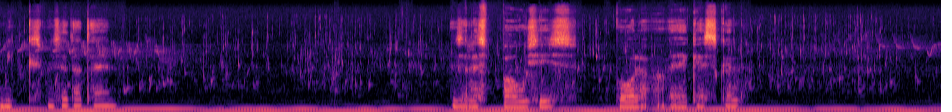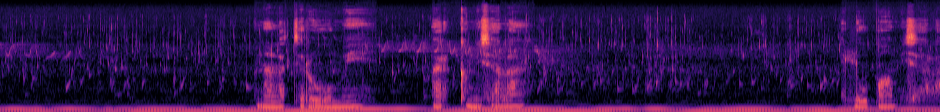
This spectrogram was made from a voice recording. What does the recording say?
miks ma seda teen. ja selles pausis voolava vee keskel on alati ruumi märkamisele lubamisele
